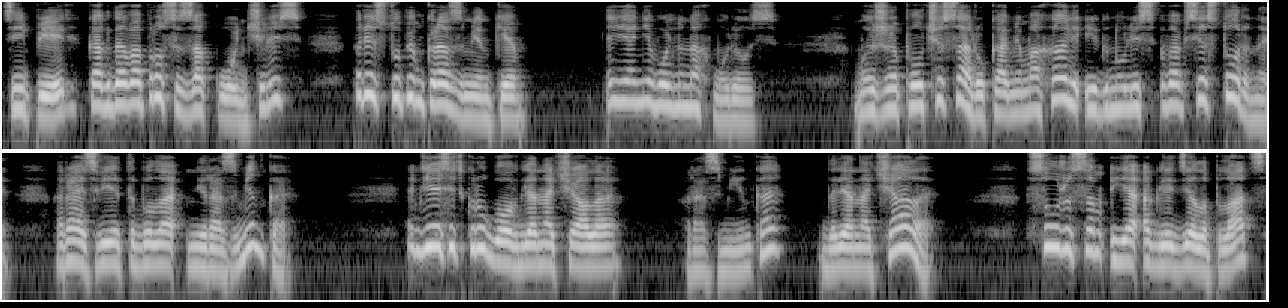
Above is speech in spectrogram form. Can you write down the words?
«Теперь, когда вопросы закончились, приступим к разминке». Я невольно нахмурилась. Мы же полчаса руками махали и гнулись во все стороны. Разве это была не разминка? Десять кругов для начала. Разминка? Для начала? С ужасом я оглядела плац,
